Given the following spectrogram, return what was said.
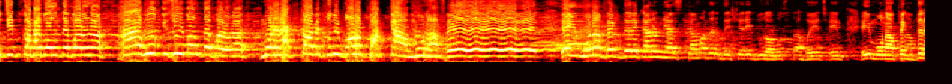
উচিত কথা বলতে পারো না হা হু কিছুই বলতে পারো না। মনে রাখতে হবে তুমি বড় পাক্কা মুনাফে এই মুনাফেকদের কারণে আজকে আমাদের দেশের এই দুরবস্থা হয়েছে। এই মুনাফেকদের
